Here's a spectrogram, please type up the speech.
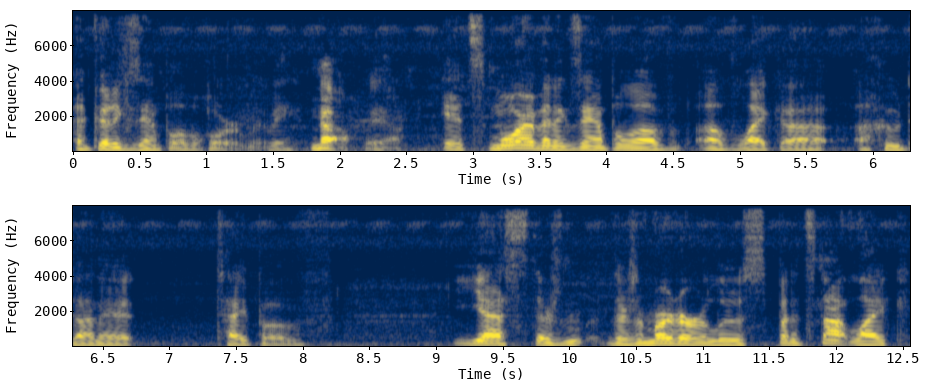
a good example of a horror movie. No. Yeah. It's more of an example of of like a, a whodunit type of yes, there's there's a murderer loose, but it's not like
